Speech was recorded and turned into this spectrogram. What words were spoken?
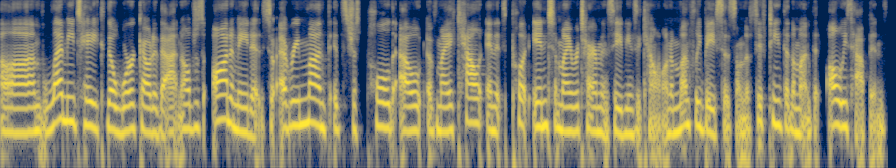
Um, let me take the work out of that and I'll just automate it. So every month it's just pulled out of my account and it's put into my retirement savings account on a monthly basis on the 15th of the month. It always happens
